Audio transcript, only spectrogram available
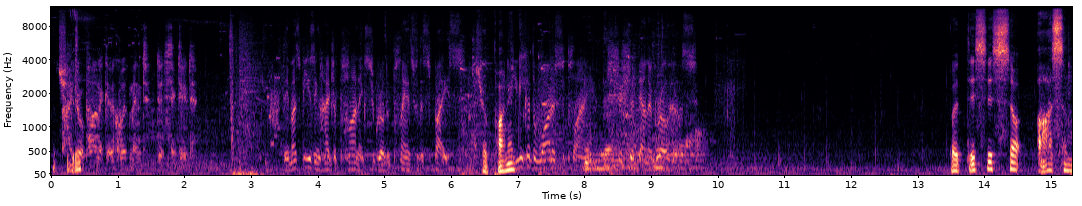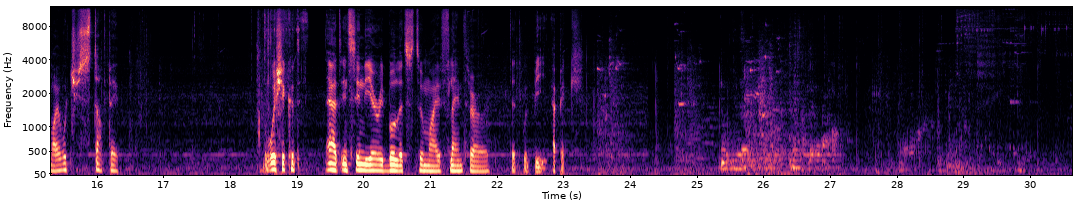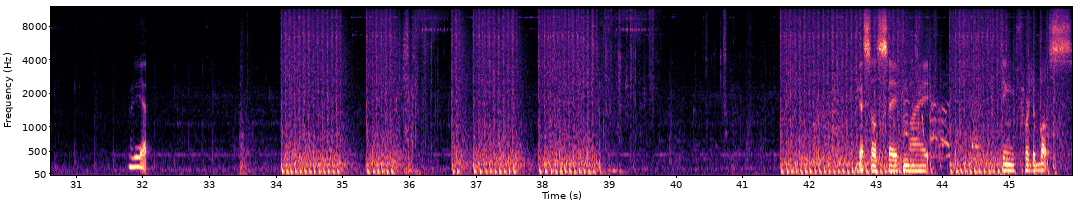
That should do. Hydroponic equipment detected. They must be using hydroponics to grow the plants for the spice. If you can cut the water supply, that should shut down their grow house. But this is so awesome. Why would you stop it? I wish I could add incendiary bullets to my flamethrower. That would be epic. Yeah. Guess I'll save my thing for the boss.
